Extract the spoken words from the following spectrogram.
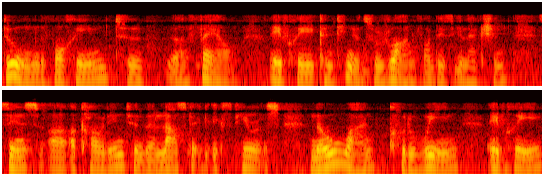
doomed for him to uh, fail if he continues to run for this election, since uh, according to the last experience, no one could win if he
